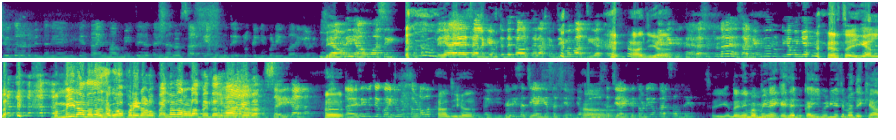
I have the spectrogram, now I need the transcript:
ਸ਼ੁਗਰ ਰਵਿੰਦਰ ਨੇ ਆਈ ਨਹੀਂ ਕਹਿੰਦਾ ਇਹ ਮੰਮੀ ਤੇਰਾ ਤਾਂ ਇਹਨਾਂ ਨਾਲ ਸਰ ਗਿਆ ਮੈਨੂੰ ਦੇਖ ਲਓ ਕਿੰਨੀ ਬੜੀ ਅਲਮਾਰੀ ਲਿਆਉਣੀ ਲਿਆਉਣੀ ਆਉਂ ਅਸੀਂ। ਲੈ ਆਇਆ ਚੱਲ ਗਿਫਟ ਦੇ ਤੌਰ ਤੇ ਰੱਖ ਜਿਵੇਂ ਮਰਜ਼ੀ ਰੱਖ। ਹਾਂਜੀ ਇਹ ਦੇਖ ਖੈੜਾ ਛੁੱਟਣਾ ਹੈ ਸਾਡੀ ਵੀ ਤਾਂ ਰੋਟੀਆਂ ਪਈਆਂ। ਸਹੀ ਗੱਲ ਆ। ਮੰਮੀ ਰਾਮਾ ਦਾ ਸਗੋਂ ਆਪਣੇ ਨਾਲੋਂ ਪਹਿਲਾਂ ਦਾ ਰੌਲਾ ਪੈਂਦਾ ਅਲਮਾਰੀਆਂ ਦਾ। ਹਾਂ, ਸਹੀ ਗੱਲ ਆ। ਤਾਂ ਇਹਦੇ ਵਿੱਚ ਕੋਈ ਝੂਠ ਥੋੜਾ ਵਾ। ਹਾਂਜੀ ਹਾਂ। ਨਹੀਂ ਜਿਹੜੀ ਸੱਚਾਈ ਹੈ ਸੱਚਾਈ ਆ ਆਪਾਂ ਉਸ ਸੱਚਾਈ ਤੇ ਥੋੜੀ ਉਹ ਕਰ ਸਕਦੇ ਆ ਸਹੀ ਨਹੀਂ ਨਹੀਂ ਮੰਮੀ ਨੇ ਕਿਸੇ ਕਈ ਵੀਡੀਓ 'ਚ ਮੈਂ ਦੇਖਿਆ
